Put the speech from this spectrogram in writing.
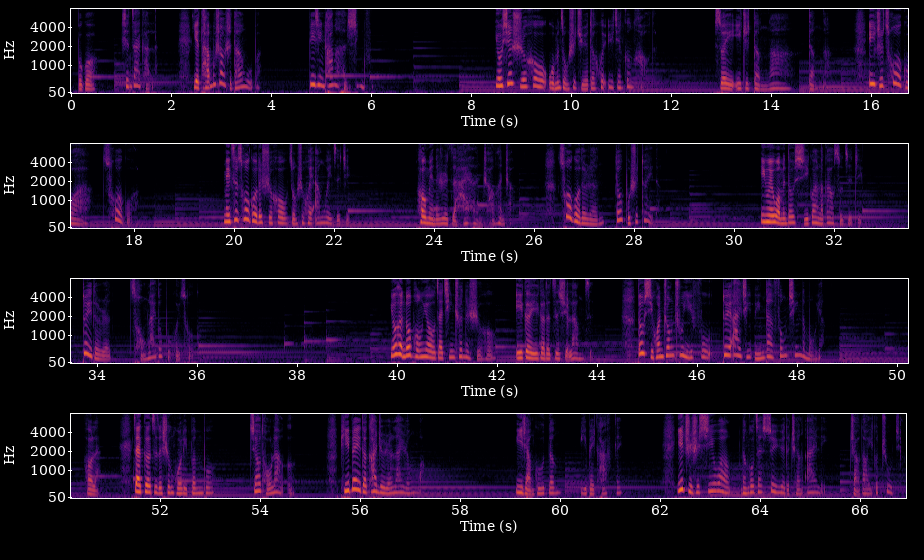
不过，现在看来，也谈不上是耽误吧，毕竟他们很幸福。有些时候，我们总是觉得会遇见更好的。所以一直等啊等啊，一直错过啊错过。每次错过的时候，总是会安慰自己：后面的日子还很长很长，错过的人都不是对的。因为我们都习惯了告诉自己，对的人从来都不会错过。有很多朋友在青春的时候。一个一个的自诩浪子，都喜欢装出一副对爱情云淡风轻的模样。后来，在各自的生活里奔波，焦头烂额，疲惫的看着人来人往。一盏孤灯，一杯咖啡，也只是希望能够在岁月的尘埃里找到一个注脚。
